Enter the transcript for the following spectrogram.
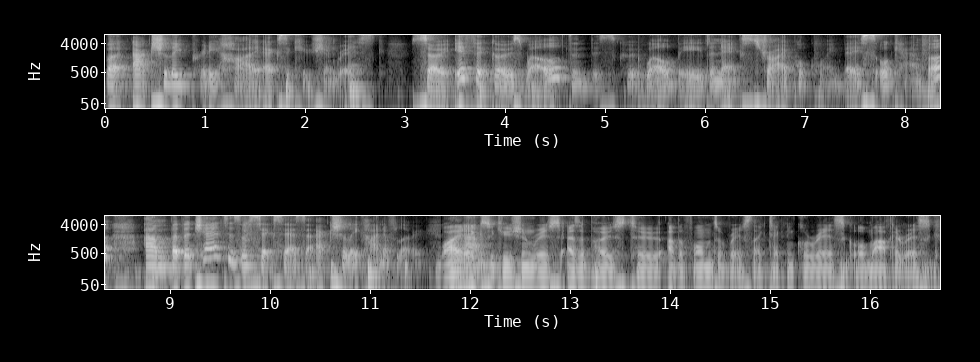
but actually pretty high execution risk. So if it goes well, then this could well be the next Stripe or Coinbase or Canva. Um, but the chances of success are actually kind of low. Why execution risk as opposed to other forms of risk like technical risk or market risk?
